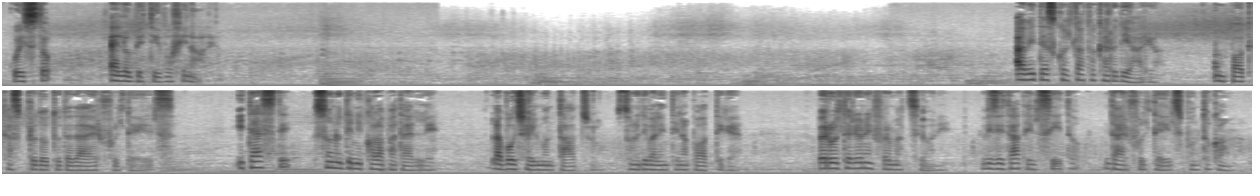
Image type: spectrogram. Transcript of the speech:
Questo è l'obiettivo finale. Avete ascoltato Caro Diario, un podcast prodotto da Direful Tales. I testi sono di Nicola Patelli, la voce e il montaggio sono di Valentina Pottiche. Per ulteriori informazioni visitate il sito direfultales.com.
